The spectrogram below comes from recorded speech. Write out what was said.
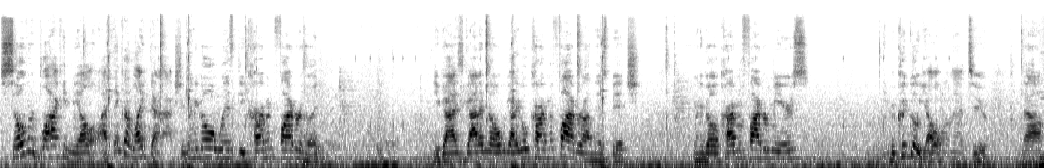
silver, black, and yellow. I think I like that, actually. We're going to go with the carbon fiber hood. You guys gotta know we gotta go carbon fiber on this bitch. We're gonna go carbon fiber mirrors. We could go yellow on that too. Now,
